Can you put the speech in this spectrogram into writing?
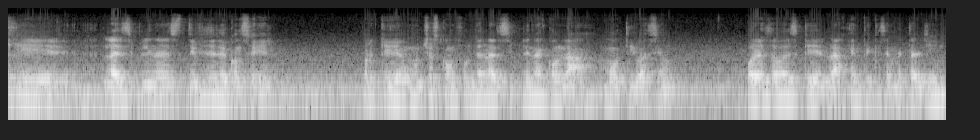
Que la disciplina es difícil de conseguir. Porque muchos confunden la disciplina con la motivación. Por eso es que la gente que se mete al gym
